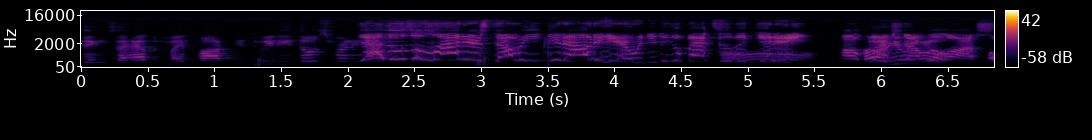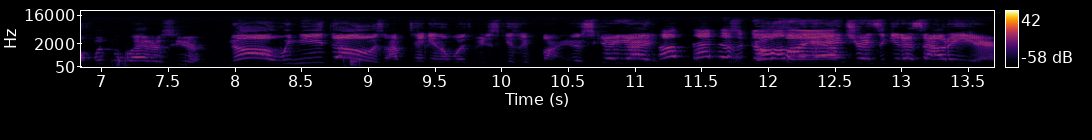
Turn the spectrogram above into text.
things I have in my pocket? Do we need those for anything? Yeah, those are ladders. Now we can get out of here. We need to go back to the beginning. Oh, All right, gosh, here now we we're go. lost. I'll put the ladders here. No, we need those. I'm taking them with me just in case we find. Uh, Scary guy, Oh, that doesn't go go all the find way the up. entrance and get us out of here.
